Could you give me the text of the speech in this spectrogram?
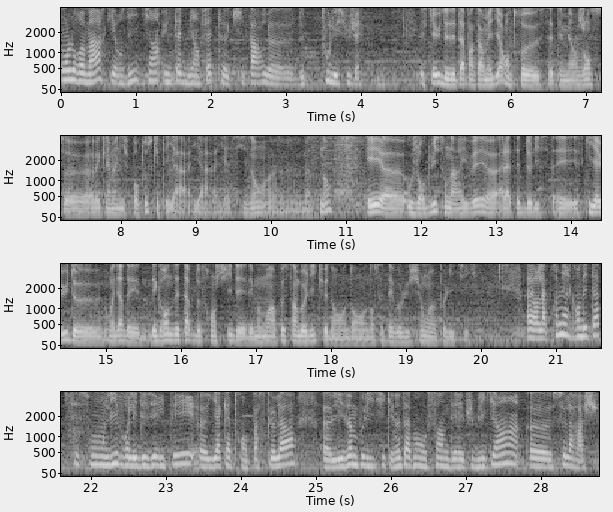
on le remarque et on se dit, tiens, une tête bien faite qui parle de tous les sujets. Est-ce qu'il y a eu des étapes intermédiaires entre cette émergence euh, avec la Manif pour tous, qui était il y a, six ans maintenant, et aujourd'hui son arrivée à la tête de liste? Est-ce qu'il y a eu on va dire, des, grandes étapes de franchie, des, moments un peu symboliques dans cette évolution politique? Alors la première grande étape, c'est son livre Les déshérités euh, il y a quatre ans, parce que là, euh, les hommes politiques, et notamment au sein des républicains, euh, se l'arrachent.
